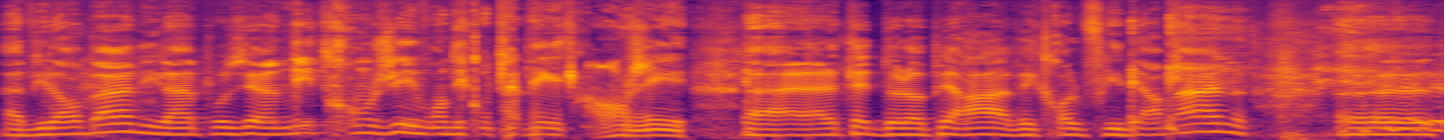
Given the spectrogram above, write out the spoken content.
à Villeurbanne, il a imposé un étranger, vous vous rendez compte, un étranger à la tête de l'opéra avec Rolf Lieberman. euh,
